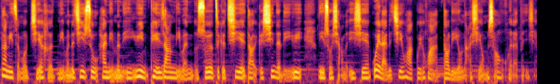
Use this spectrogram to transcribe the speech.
那你怎么结合你们的技术和你们的营运，可以让你们所有这个企业到一个新的领域？你所想的一些未来的计划规划到底有哪些？我们稍后会来分享。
